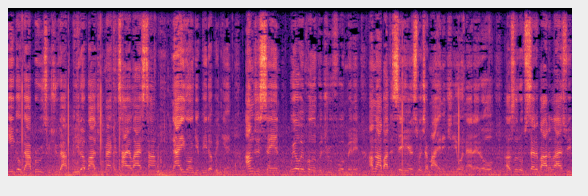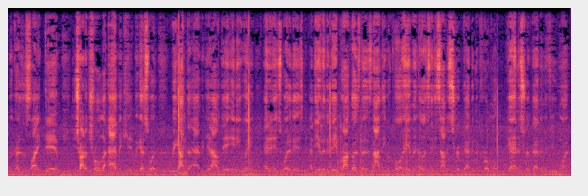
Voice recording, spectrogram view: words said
ego got bruised because you got beat up by Drew McIntyre last time. Now you're going to get beat up again. I'm just saying, we all been pulling for Drew for a minute. I'm not about to sit here and switch up my energy on that at all. I was a little upset about it last week because it's like, damn, you try to troll the advocate. But guess what? We got the advocate out there anyway, and it is what it is. At the end of the day, Brock Lesnar is not leaving Paul Heyman unless they decide to script that in the promo. Go ahead and script that in if you want.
